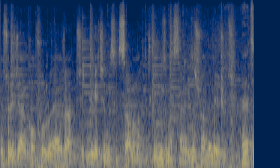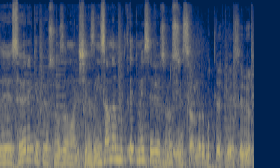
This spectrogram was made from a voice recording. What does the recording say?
o süreci en konforlu, en rahat bir şekilde geçirmesini sağlamaktır ki bizim hastanemizde şu anda mevcut. Evet, e, severek yapıyorsunuz ama işinizi. İnsanları mutlu etmeyi seviyorsunuz. İnsanları mutlu etmeyi seviyorum.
